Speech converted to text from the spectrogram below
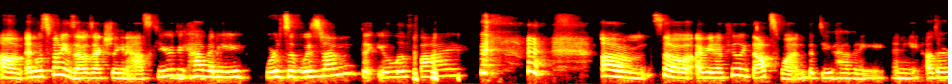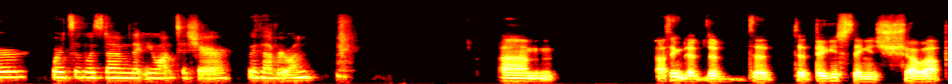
Um, and what's funny is I was actually going to ask you, do you have any words of wisdom that you live by? um so i mean i feel like that's one but do you have any any other words of wisdom that you want to share with everyone um i think the the the, the biggest thing is show up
